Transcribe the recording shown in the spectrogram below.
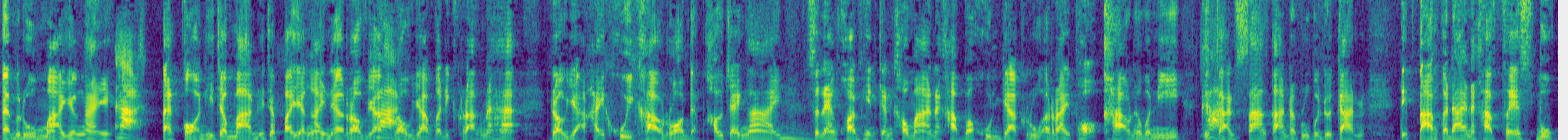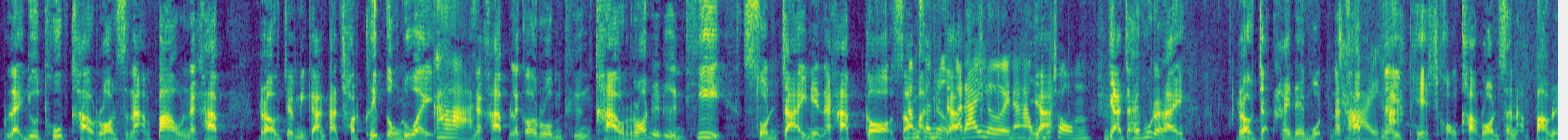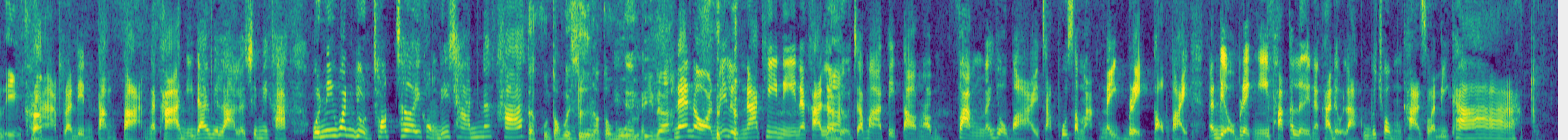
แต่ไม่รู้มายังไงค่ะแต่ก่อนที่จะมาหรือจะไปยังไงเนี่ยเราย้ำค่ะเราย้ำกันอีกครั้งนะฮะเราอยากให้คุยข่าวร้อนแบบเข้าใจง่าย แสดงความเห็นกันเข้ามานะครับ ว่าคุณอยากรู้อะไร เพราะข่าวในวันนี้คือค่ะการสร้างการรับรู้ไปด้วยกัน ติดตามก็ได้นะครับ Facebook และ YouTube ข่าวร้อนสนามเป้านะครับ เราจะมีการตัดช็อตคลิปลงด้วยค่ะนะครับแล้วก็รวมถึงข่าวร้อนอื่น ๆ ที่สนใจเนี่ยนะครับก็สามารถนำเสนที่อจะมาได้เลยนะคะคุณผู้ชม อยากจะให้พูดอะไรเราจัดให้ได้หมดนะครับใช่ค่ะในเพจของข่าวร้อนสนามเป้านั่นเองครับอ่าประเด็นต่างๆนะคะ อันนี้ได้เวลาแล้วใช่ไหมคะ วันนี้วันหยุดชดเชยของดิฉันนะคะ แต่คุณต้องไปซื้อน้ำเต้าหู้อยู่ดีนะ แน่นอนไม่ลืมหน้าที่นี้นะคะ แล้วนะเดี๋ยวจะมาติดตามฟังนโยบายจากผู้สมัครในเบรกต่อไปงั้นเดี๋ยวเบรกนี้พักกันเลยนะคะ เดี๋ยวลาคุณผู้ชมค่ะ สวัสดีค่ะ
